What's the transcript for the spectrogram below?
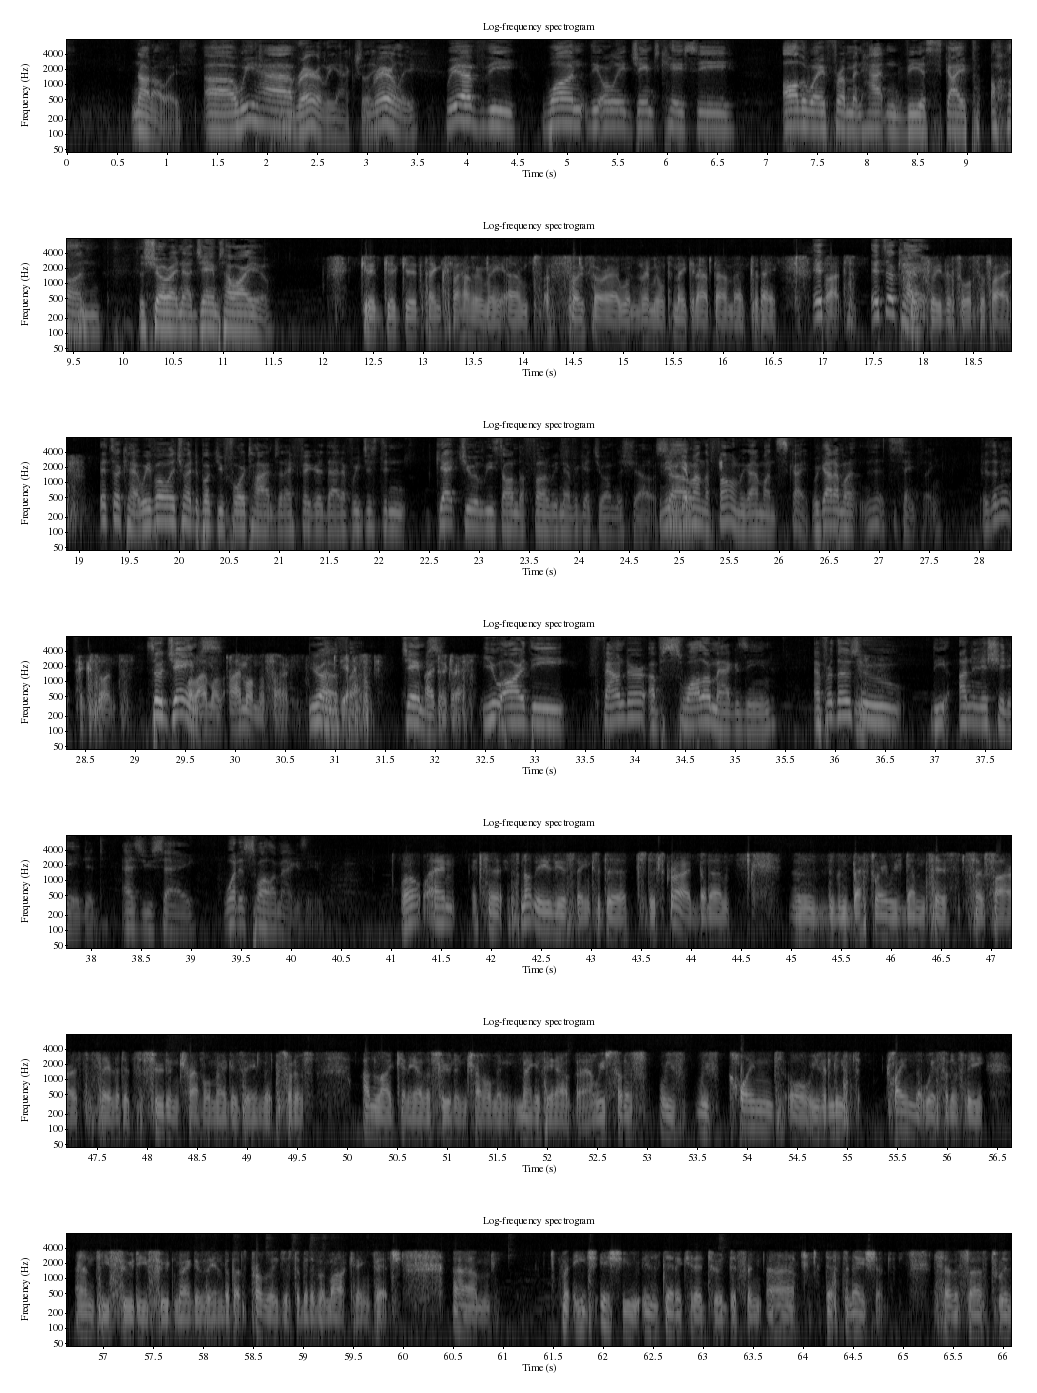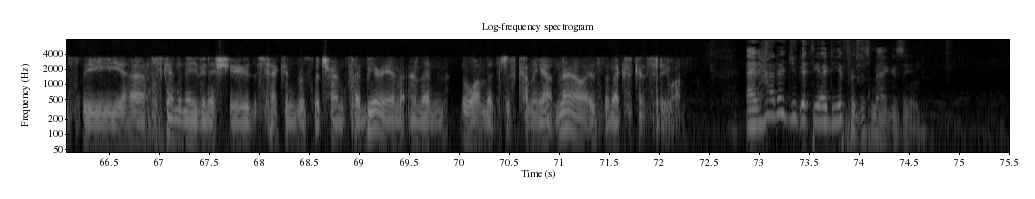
Not always. Uh, we have rarely actually. Rarely. We have the one, the only James Casey, all the way from Manhattan via Skype on the show right now. James, how are you? Good, good, good. Thanks for having me. Um, t- so sorry I wasn't able to make it out down there today, It- but It's okay. hopefully this will suffice. It's okay. We've only tried to book you four times, and I figured that if we just didn't get you at least on the phone, we'd never get you on the show. We didn't get him on the phone. We got him on Skype. we got him on. It's the same thing, isn't it? Excellent. So James, Well, I'm on. I'm on the phone. you're on the Yes. phone. James, I digress. you are the founder of Swallow Magazine, and for those who the uninitiated, as you say, what is Swallow Magazine? Well, um, it's a, it's not the easiest thing to de- to describe, but um, the, the best way we've done to so far is to say that it's a food and travel magazine that's sort of unlike any other food and travel magazine out there. We've sort of we've we've coined or we've at least claimed that we're sort of the anti-foodie food magazine, but that's probably just a bit of a marketing pitch. Um, but each issue is dedicated to a different uh, destination. So the first was the uh, Scandinavian issue, the second was the Trans-Siberian, and then the one that's just coming out now is the Mexico City one. And how did you get the idea for this magazine?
